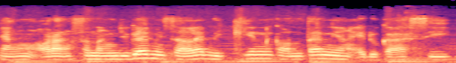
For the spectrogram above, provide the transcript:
yang orang senang juga misalnya bikin konten yang edukasi.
